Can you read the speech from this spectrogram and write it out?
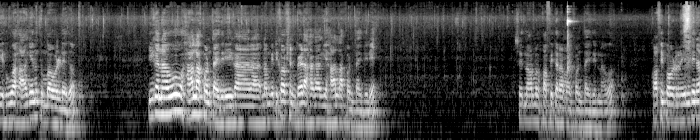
ಈ ಹೂವು ಹಾಗೇನೂ ತುಂಬ ಒಳ್ಳೆಯದು ಈಗ ನಾವು ಹಾಲು ಹಾಕ್ಕೊಳ್ತಾ ಇದ್ದೀರಿ. ಈಗ ನಮಗೆ ಡಿಕಾಕ್ಷನ್ ಬೇಡ, ಹಾಗಾಗಿ ಹಾಲು ಹಾಕ್ಕೊಳ್ತಾ ಇದ್ದೀರಿ. ಸೊ ಇದು ನಾರ್ಮಲ್ ಕಾಫಿ ಥರ ಮಾಡ್ಕೊಳ್ತಾ ಇದ್ದೀವಿ ನಾವು. ಕಾಫಿ ಪೌಡರ್ ಇಲ್ದಿರ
